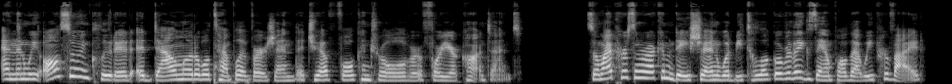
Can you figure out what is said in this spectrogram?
And then we also included a downloadable template version that you have full control over for your content. So my personal recommendation would be to look over the example that we provide,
